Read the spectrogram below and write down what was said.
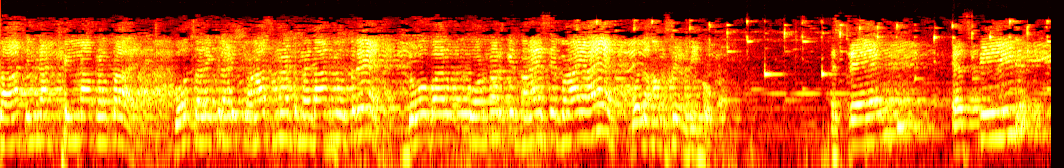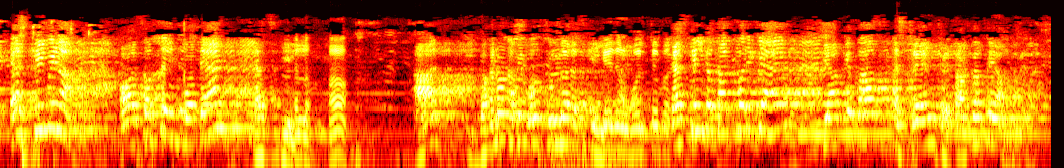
60 मिनट खेलना पड़ता है। बहुत सारे खिलाड़ी पाँच मिनट मैदान में उतरे दो बार कॉर्नर के दाएँ से बाएँ आए बोला हमसे नहीं होगा स्ट्रेंथ स्पीड स्टीमिना और सबसे इंपॉर्टेंट स्किल आज बहनों ने भी बहुत सुंदर स्किल बोलते स्किल का तात्पर्य क्या है? कि आपके पास स्ट्रेंथ है ताकत है आप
